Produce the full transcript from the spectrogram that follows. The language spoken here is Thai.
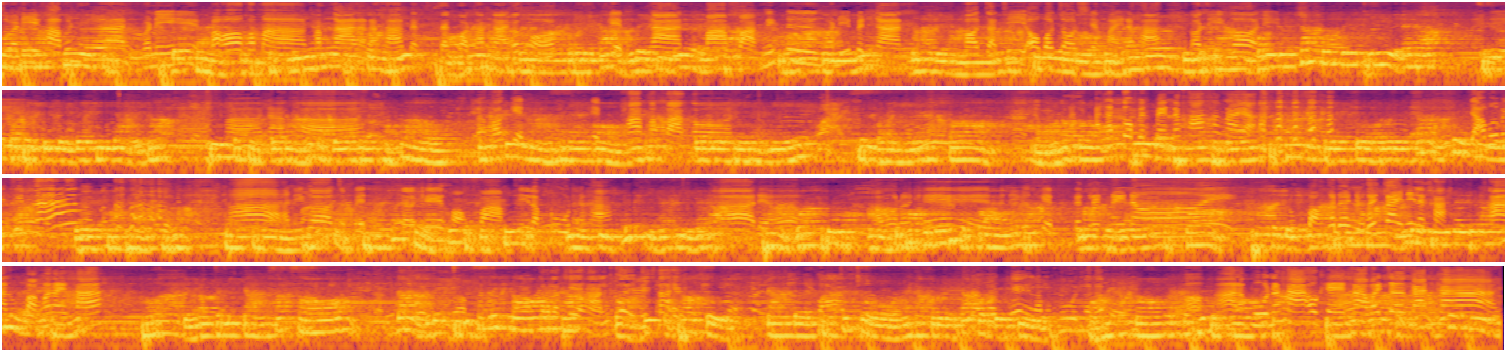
สวัสดีค่ะเพื่อนๆ วันนี้ป้าอ้อก็มาทำงานอะนะคะ แต่แต่ก่อนทำงานก็ขอเก็บงานมาฝากนิดนึง วันนี้เป็นงานพอจัดที่อบจเชียงใหม่นะคะ ตอนนี้ก็นี่ด้านบนเวทีนะครับซึ่งก็เป็นอีกหนึ่งเวทีใหญ่ครับที่กำหนดโอกาสการแสดงของเราแล้วก็เก็บเก็บภาพมาฝากก่อนเวทีแห่งนี้ซึ่งวันนี้นะครับก็ข อน้องๆอันนั้นตัวเป็นๆนะคะ ข้างในอะ อย่าเอามือไปจิ้มนะอ่าอันนี้ก็จะเป็นจระเข้ของฟาร์มที่ลำพูนนะคะอ่าเดี๋ยวเอาจระเข้อันนี้ก็เก็บเล็กๆน้อยๆลุงป๋องก็เดินอยู่ใกล้ๆนี่เลยค่ะ อ่าลุงป๋องว่าไงคะ เพราะว่าเดี๋ยวเราจะมีการซักซ้อม ด้านหลังเวทีสักเล็กน้อยนะครับก่อนที่จะเข้าสู่การเดินแฟชั่นโชว์นะครับบริเวณด้านบนเวทีขอให้น้องๆและก็ผู้ปกครอง อ่าลำพูนนะคะ โอเคค่ะ ไว้เจอกันค่ะ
